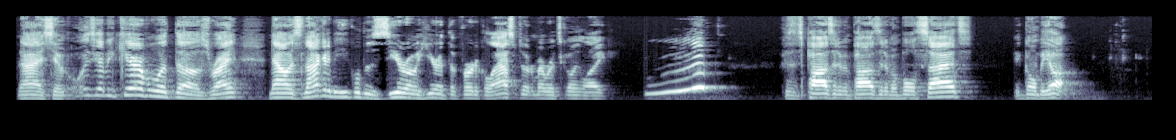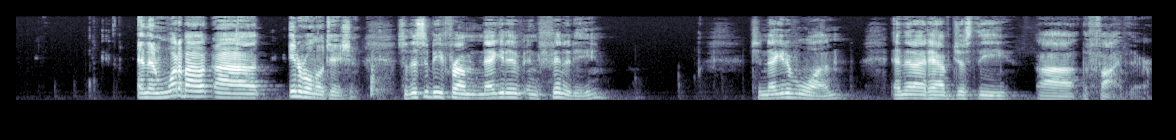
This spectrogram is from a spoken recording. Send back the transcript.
Nice. You always got to be careful with those, right? Now, it's not going to be equal to zero here at the vertical asymptote. Remember, it's going like, because it's positive and positive on both sides. It's going to be up. And then what about uh, interval notation? So this would be from negative infinity to negative 1. And then I'd have just the, uh, the 5 there.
